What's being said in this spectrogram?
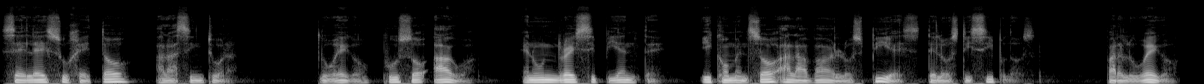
se le sujetó a la cintura. Luego puso agua en un recipiente y comenzó a lavar los pies de los discípulos, para luego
